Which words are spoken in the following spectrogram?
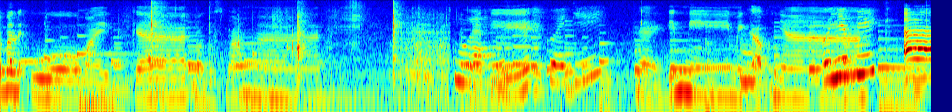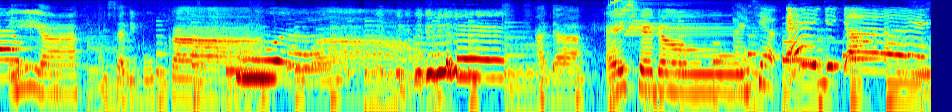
Coba lihat. Oh my god, bagus banget. Ready? Ready? Kayak gini make upnya. Oh ya make up. Iya, bisa dibuka. Wow. Wow. Ada eyeshadow. Aja guys.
